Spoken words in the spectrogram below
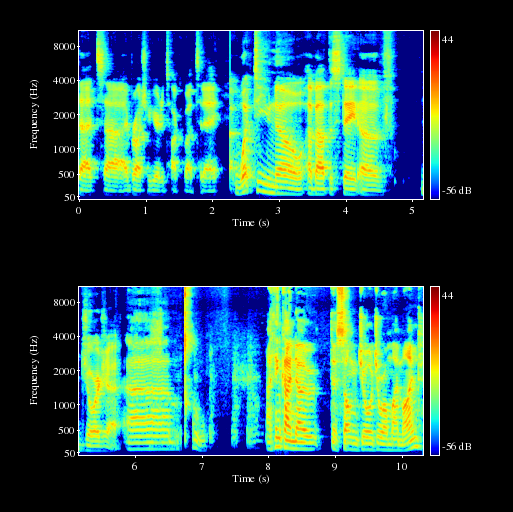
that uh, I brought you here to talk about today. What do you know about the state of Georgia? Um, oh, I think I know the song Georgia on My Mind,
